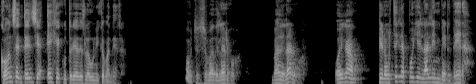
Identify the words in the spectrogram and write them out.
Con sentencia ejecutorial es la única manera. Uy, entonces va de largo, va de largo. Oiga, pero a usted le apoya el Allen Berbera.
